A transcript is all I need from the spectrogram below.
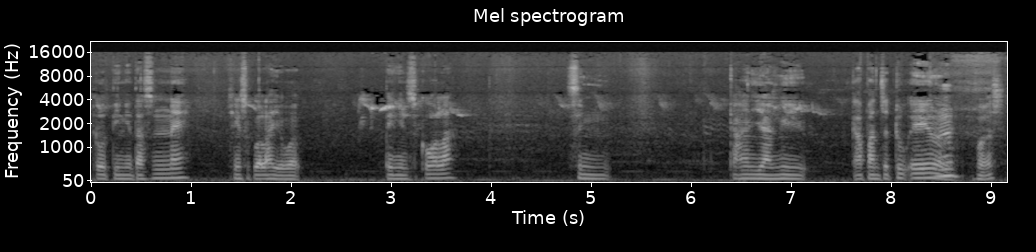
rutinitas neh sing sekolah ya wa- pengen sekolah. Sing kangen yangi kapan ceduk eh Hmm. bos.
